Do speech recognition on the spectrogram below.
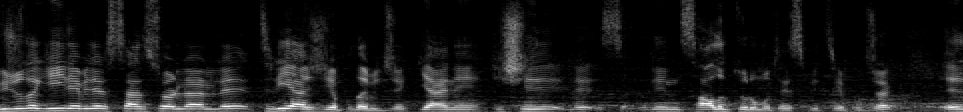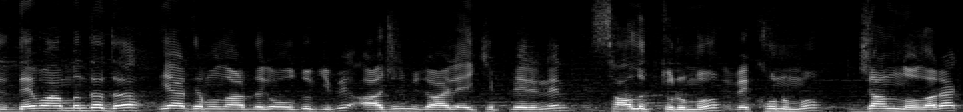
Vücuda giyilebilir sensörlerle triyaj yapılabilecek. Yani kişinin sağlık durumu tespiti yapılacak. E, Devamında da diğer demolarda olduğu gibi acil müdahale ekiplerinin sağlık durumu ve konumu canlı olarak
